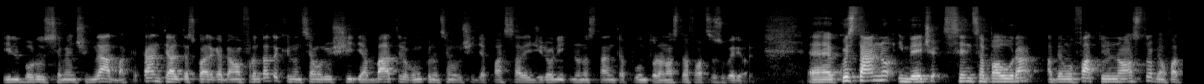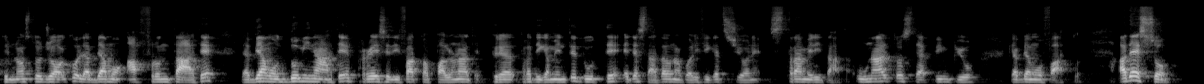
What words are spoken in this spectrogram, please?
il Borussia Mönchengladbach, tante altre squadre che abbiamo affrontato e che non siamo riusciti a battere o comunque non siamo riusciti a passare i gironi nonostante appunto la nostra forza superiore. Eh, quest'anno invece senza paura abbiamo fatto il nostro, abbiamo fatto il nostro gioco, le abbiamo affrontate, le abbiamo dominate, prese di fatto appallonate pr- praticamente tutte ed è stata una qualificazione strameritata, un altro step in più che abbiamo fatto. Adesso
